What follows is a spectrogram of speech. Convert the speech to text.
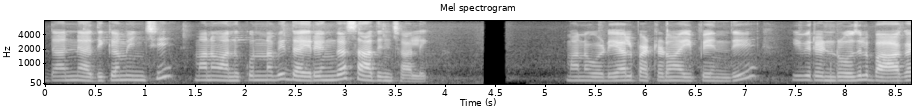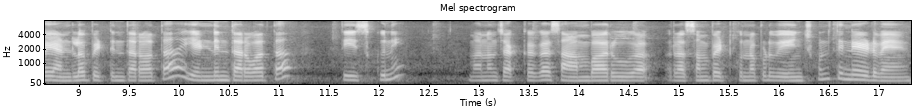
దాన్ని అధిగమించి మనం అనుకున్నవి ధైర్యంగా సాధించాలి. మన ఒడియాలు పెట్టడం అయిపోయింది. ఇవి రెండు రోజులు బాగా ఎండలో పెట్టిన తర్వాత ఎండిన తర్వాత తీసుకుని మనం చక్కగా సాంబారు రసం పెట్టుకున్నప్పుడు వేయించుకుని తినేయడమే.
